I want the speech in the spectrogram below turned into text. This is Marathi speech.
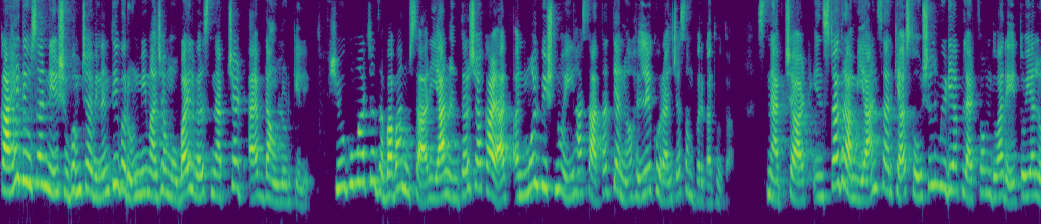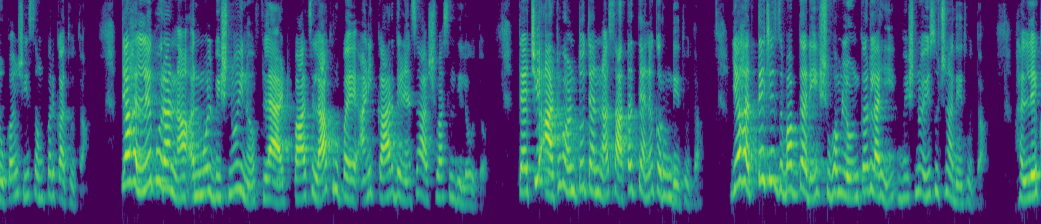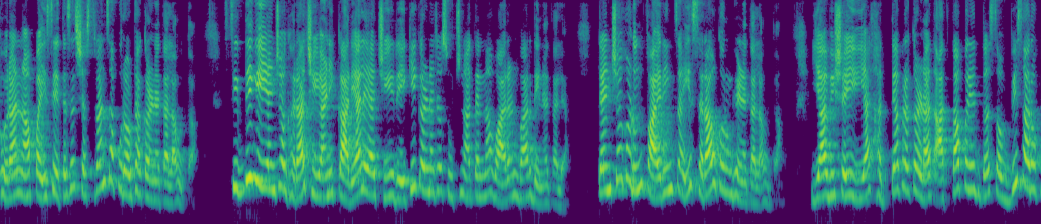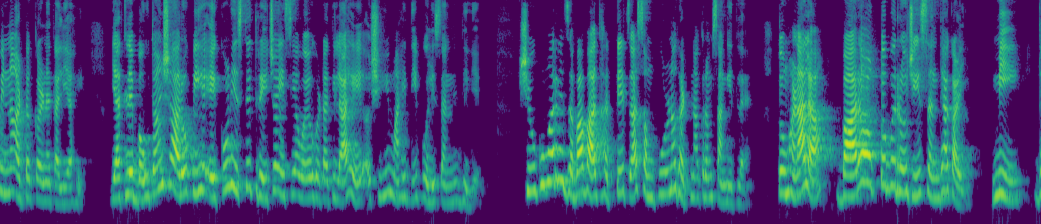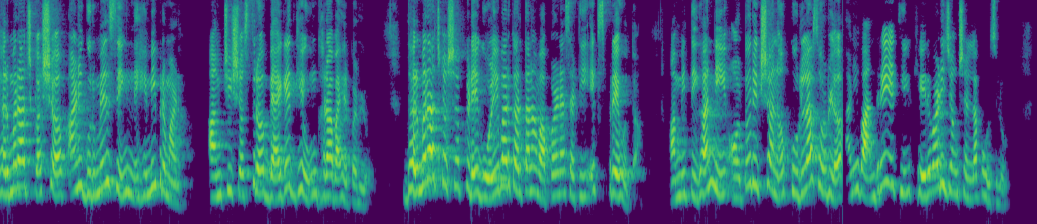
काही दिवसांनी शुभमच्या विनंतीवरून मी माझ्या मोबाईलवर स्नॅपचॅट ऍप डाउनलोड केले. शिवकुमारच्या जबाबानुसार यानंतरच्या काळात अनमोल बिष्णोई हा सातत्यानं हल्लेखोरांच्या संपर्कात होता. स्नॅपचॅट इंस्टाग्राम यांसारख्या सोशल मीडिया प्लॅटफॉर्मद्वारे तो या लोकांशी संपर्कात होता. त्या हल्लेखोरांना अनमोल बिष्णोईनं फ्लॅट पाच लाख रुपये आणि कार देण्याचं आश्वासन दिलं होतं. त्याची आठवण तो त्यांना सातत्यानं करून देत होता. या हत्येची जबाबदारी शुभम लोणकरलाही विष्णोई सूचना देत होता. हल्लेखोरांना पैसे तसेच शस्त्रांचा पुरवठा करण्यात आला होता. सिद्दीकी यांच्या घराची आणि कार्यालयाची रेकी करण्याच्या सूचना त्यांना वारंवार देण्यात आल्या. त्यांच्याकडून फायरिंगचाही सराव करून घेण्यात आला होता. याविषयी या हत्या प्रकरणात आतापर्यंत सव्वीस आरोपींना अटक करण्यात आली आहे. यातले बहुतांश आरोपी हे एकोणीस ते त्रेचाळीस या वयोगटातील आहे अशी ही माहिती पोलिसांनी दिली आहे. शिवकुमारने जबाबात हत्येचा संपूर्ण घटनाक्रम सांगितलाय. तो म्हणाला बारा ऑक्टोबर रोजी संध्याकाळी मी धर्मराज कश्यप आणि गुरमेल सिंग नेहमीप्रमाणे आमची शस्त्र बॅगेत घेऊन घराबाहेर पडलो. धर्मराज कश्यपकडे गोळीबार करताना वापरण्यासाठी एक स्प्रे होता. आम्ही तिघांनी ऑटो रिक्षानं कुर्ला सोडलं आणि वांद्रे येथील खेरवाडी जंक्शनला पोहोचलो.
